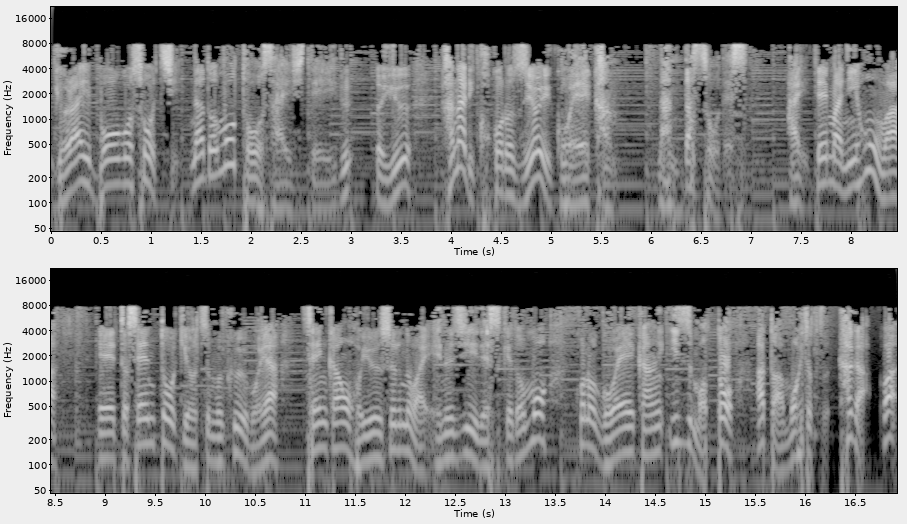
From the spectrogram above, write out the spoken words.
魚雷防護装置なども搭載しているというかなり心強い護衛艦なんだそうです。はい。で、まあ日本は、えっ、ー、と、戦闘機を積む空母や戦艦を保有するのは NG ですけども、この護衛艦出雲と、あとはもう一つ、加賀は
